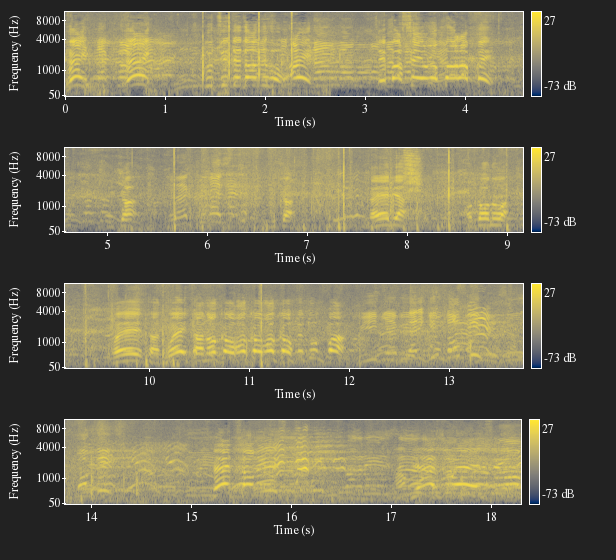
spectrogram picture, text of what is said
Greg, Greg. Tout de suite dedans de nouveau. Allez. C'est passé, on en parle après. Lucas, Lucas. Très bien. Encore Noah. Ouais, Ethan, ouais, Ethan, encore, encore, encore, ne tourne pas. Oui, bien vu, allez Guillaume, but but Ben, sans risque. Bien joué, excellent.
